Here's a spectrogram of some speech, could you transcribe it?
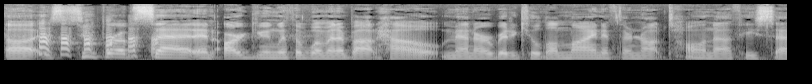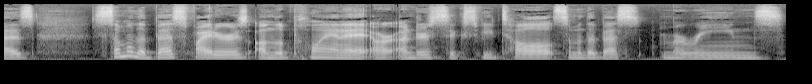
Uh, is super upset and arguing with a woman about how men are ridiculed online if they're not tall enough. He says some of the best fighters on the planet are under six feet tall. Some of the best Marines.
